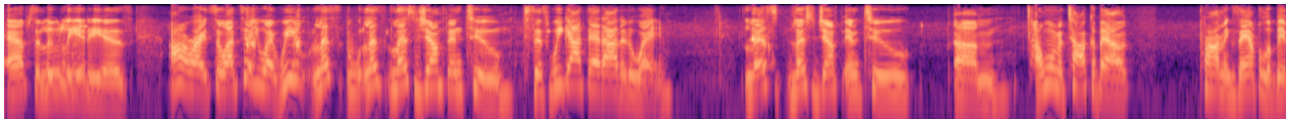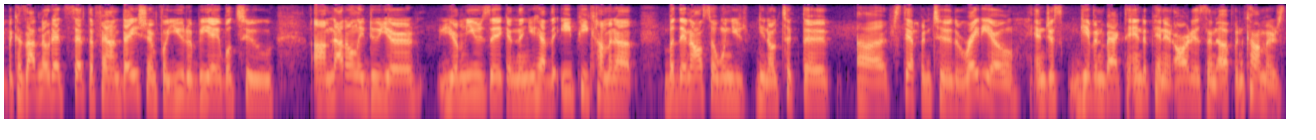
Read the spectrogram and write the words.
Absolutely it is. All right, so I tell you what, we let's let's let's jump into since we got that out of the way. Let's let's jump into um I want to talk about prime example a bit because I know that set the foundation for you to be able to um, not only do your your music and then you have the EP coming up, but then also when you you know took the uh, step into the radio and just giving back to independent artists and up and comers.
